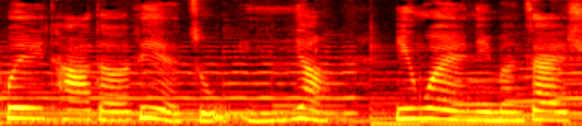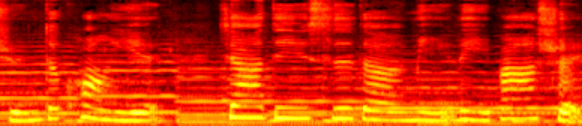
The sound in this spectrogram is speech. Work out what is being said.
归他的列祖一样。因为你们在寻的旷野，加迪斯的米利巴水，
